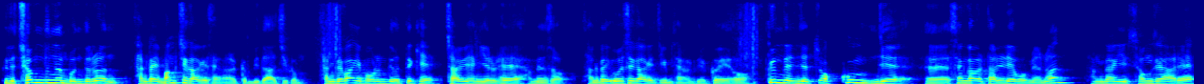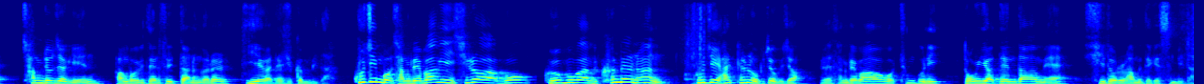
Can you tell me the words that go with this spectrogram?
근데 처음 듣는 분들은 상당히 망측하게 생각할 겁니다. 지금 상대방이 보는데 어떻게 자유행위를 해 하면서 상당히 어색하게 지금 생각이 될 거예요. 근데 이제 조금 이제 에, 생각을 달리 해보면은 상당히 성생활에 창조적인 방법이 될 수 있다는 것을 이해가 되실 겁니다. 굳이 뭐 상대방이 싫어하고 거부감이 크면은 굳이 할 필요는 없죠. 그죠? 예, 상대방하고 충분히 동의가 된 다음에 시도를 하면 되겠습니다.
